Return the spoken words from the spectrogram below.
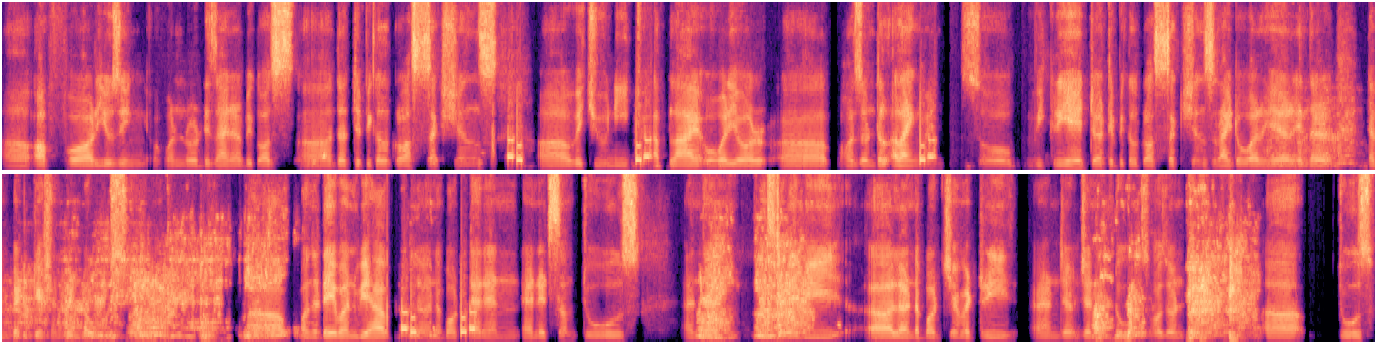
uh, opt for using open road designer because uh, the typical cross sections uh, which you need to apply over your uh, horizontal alignment. So we create uh, typical cross sections right over here in the template creation window. So uh, on the day one we have learned about terrain and its some tools. And then yesterday we learned about geometry and general tools horizontal tools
